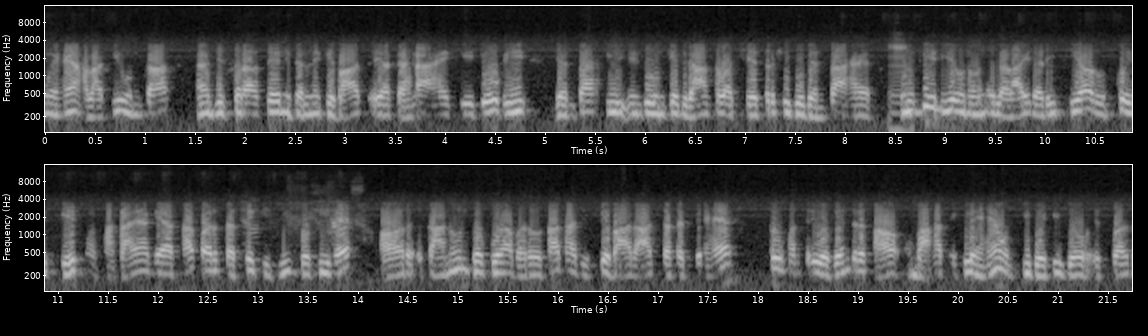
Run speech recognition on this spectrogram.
हुए हैं। हालाँकि उनका जिस तरह से निकलने के बाद यह कहना है कि जो भी जनता की जो उनके विधानसभा क्षेत्र की जो जनता है उनके लिए उन्होंने लड़ाई लड़ी थी और उनको इस केस में फंसाया गया था पर सत्य की जीत होती है और कानून को पूरा भरोसा था जिसके बाद आज सकते हैं तो मंत्री योगेंद्र साव बाहर निकले हैं। उनकी बेटी जो इस पर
